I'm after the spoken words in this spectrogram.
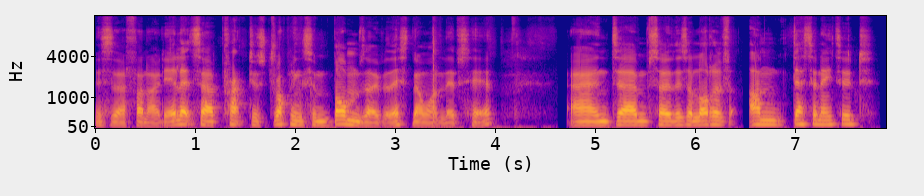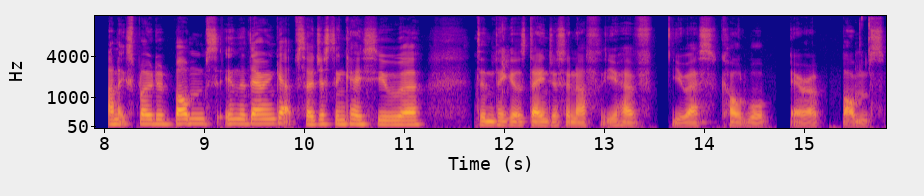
this is a fun idea. Let's uh, practice dropping some bombs over this. No one lives here." And um, so there's a lot of undetonated, unexploded bombs in the Darien Gap. So just in case you uh, didn't think it was dangerous enough, you have U.S. Cold War era bombs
